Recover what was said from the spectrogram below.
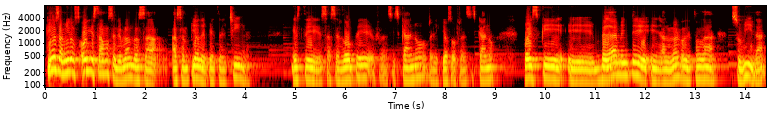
Queridos amigos, hoy estamos celebrando a, San Pío de Pietrelcina, este sacerdote franciscano, religioso franciscano, pues que eh, verdaderamente eh, a lo largo de toda su vida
